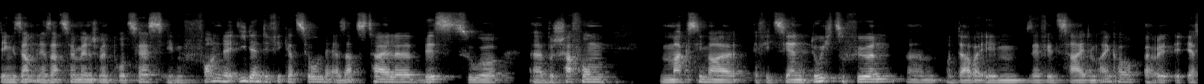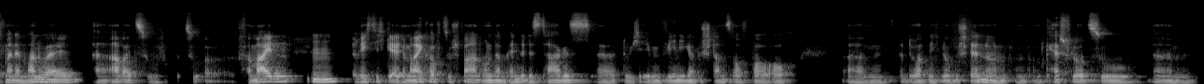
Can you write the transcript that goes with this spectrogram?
den gesamten Ersatzteilmanagement-Prozess eben von der Identifikation der Ersatzteile bis zur äh, Beschaffung maximal effizient durchzuführen ähm, und dabei eben sehr viel Zeit im Einkauf, äh, erstmal in der manuellen äh, Arbeit zu, zu äh, vermeiden, mhm. richtig Geld im Einkauf zu sparen und am Ende des Tages äh, durch eben weniger Bestandsaufbau auch ähm, dort nicht nur Bestände und, und, und Cashflow zu ähm,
